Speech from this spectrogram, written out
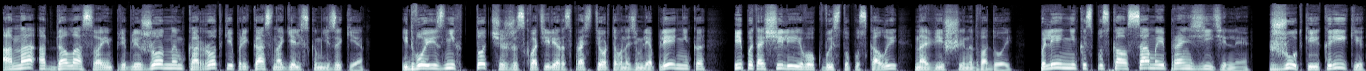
Она отдала своим приближенным короткий приказ на гельском языке, и двое из них тотчас же схватили распростертого на земле пленника и потащили его к выступу скалы, нависшей над водой. Пленник испускал самые пронзительные, жуткие крики,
